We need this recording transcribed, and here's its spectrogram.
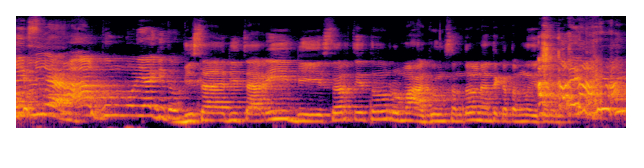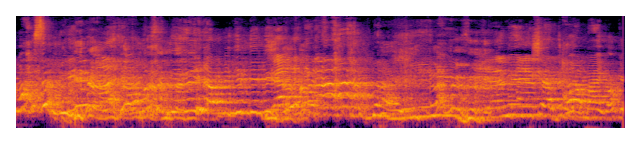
tulis Mulia. Agung Mulia gitu. Bisa dicari di search itu Rumah Agung Sentul nanti ketemu itu. rumah. Sendiri yang bikin gitu. Baik. Ini inisiatif yang baik. Oke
